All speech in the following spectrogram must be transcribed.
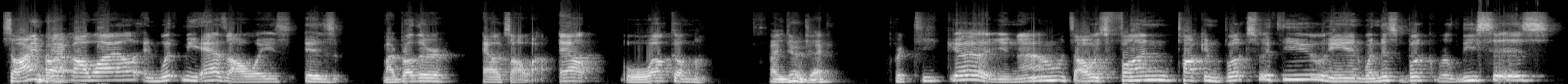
So I am Jack Allweil, and with me, as always, is my brother Alex Allweil. Al, welcome. How you doing, Jack? Pretty good, you know. It's always fun talking books with you. And when this book releases,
